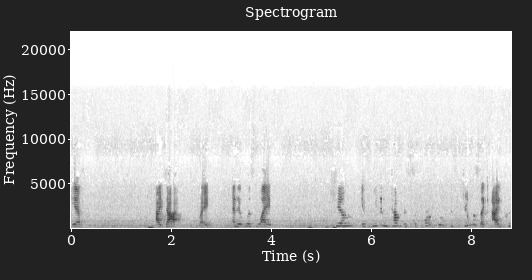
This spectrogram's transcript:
if I die, right? And it was like Jim, if we didn't have this support group, because Jim was like, I could,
